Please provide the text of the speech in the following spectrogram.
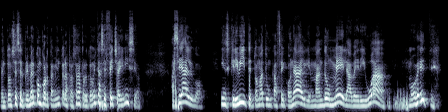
Entonces, el primer comportamiento de las personas protagonistas es fecha de inicio. Hace algo. Inscribite, tomate un café con alguien, manda un mail, averigua, movete.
